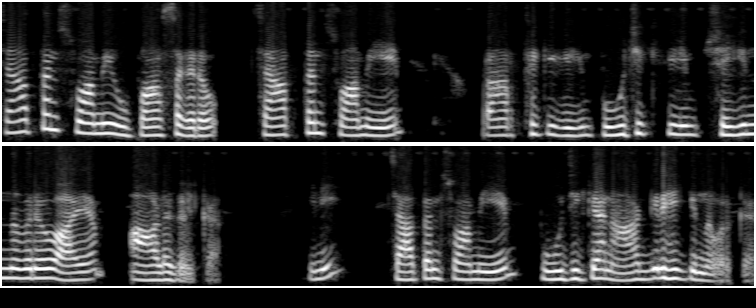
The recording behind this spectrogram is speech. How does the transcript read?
ചാത്തൻ സ്വാമി ഉപാസകരോ ചാത്തൻ സ്വാമിയെ പ്രാർത്ഥിക്കുകയും പൂജിക്കുകയും ചെയ്യുന്നവരോ ആയ ആളുകൾക്ക്. ഇനി ചാത്തൻ സ്വാമിയെ പൂജിക്കാൻ ആഗ്രഹിക്കുന്നവർക്ക്.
